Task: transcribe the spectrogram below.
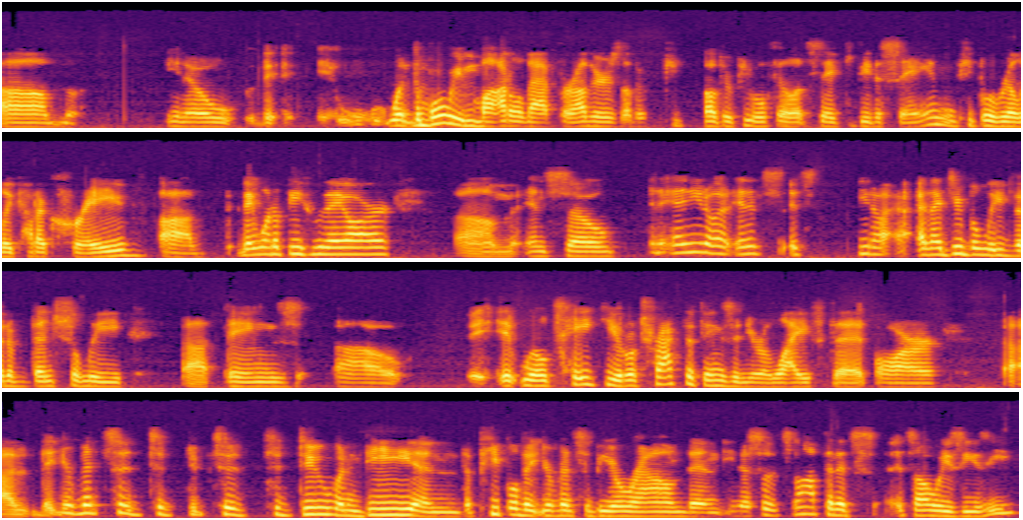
um, you know, the, the more we model that for others, other pe- other people feel it's safe to be the same, and people really kind of crave. Uh, they want to be who they are, um, and so, and, and you know, and it's it's you know, and I do believe that eventually uh, things uh, it, it will take you, it'll track the things in your life that are uh, that you're meant to, to to to do and be, and the people that you're meant to be around, and you know, so it's not that it's it's always easy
